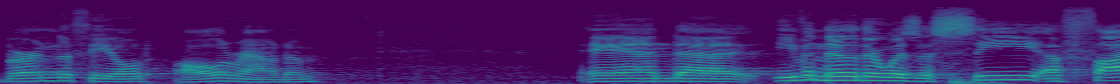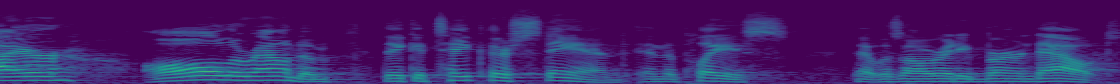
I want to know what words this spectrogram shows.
burn the field all around them. And uh, even though there was a sea of fire all around them, they could take their stand in the place that was already burned out,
